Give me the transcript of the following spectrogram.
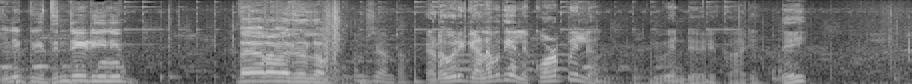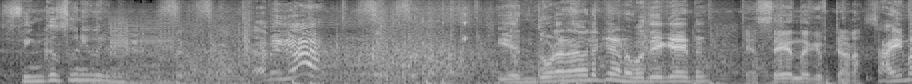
ഇനിയിപ്പോ ഇതിന്റെ ഇടി ഇനി വേറെ വരുമല്ലോ. എടാ ഒരു ഗണപതിയല്ലേ? കുഴപ്പമില്ല. ഇവന്റെ ഒരു കാര്യം. ദേ സിംഗം സുനി വരുന്നു എന്തുടനെ രാവിലെ ഗണപതിയൊക്കെ ആയിട്ട്? എസ് എ എന്ന ഗിഫ്റ്റാടാ. സൈമ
